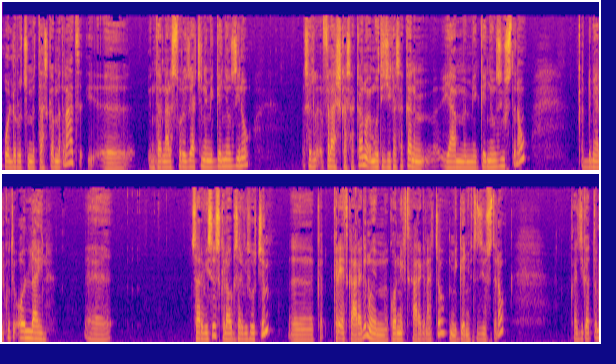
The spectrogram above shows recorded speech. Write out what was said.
folder ኦች የምታስቀምጥ ናት እ፣ internal storage ኣችን የሚገኘው እዚህ ነው። ፍላሽ ከሰካን ወይም OTG ከሰካን ያም የሚገኘው እዚህ ውስጥ ነው። ቅድም ያልኩት online services cloud service ኦችም create ካረግን ወይም connect ካረግናቸው የሚገኙት እዚህ ውስጥ ነው። ከዚህ ቀጥሎ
